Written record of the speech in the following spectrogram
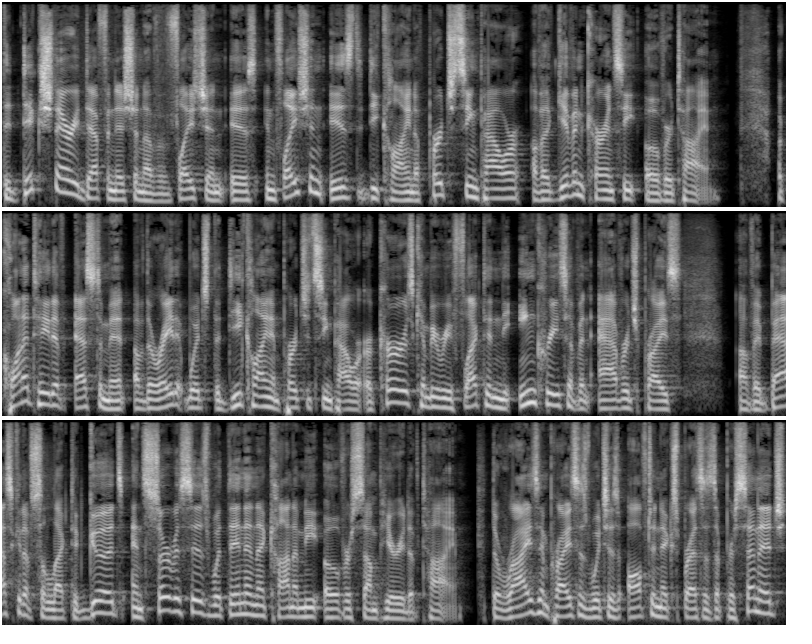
The dictionary definition of inflation is inflation is the decline of purchasing power of a given currency over time. A quantitative estimate of the rate at which the decline in purchasing power occurs can be reflected in the increase of an average price of a basket of selected goods and services within an economy over some period of time. The rise in prices, which is often expressed as a percentage,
